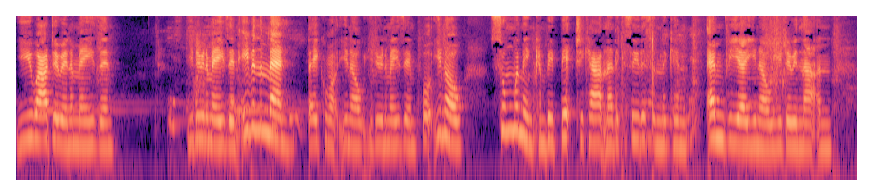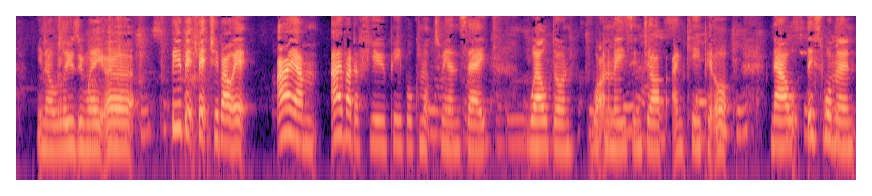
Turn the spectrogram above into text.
you are doing amazing." You're doing amazing. Even the men, they come up, you know, you're doing amazing. But, you know, some women can be bitchy, can't they? They can see this and they can envy you, you know, you're doing that and, you know, losing weight. Uh, be a bit bitchy about it. I am, I've had a few people come up to me and say, well done, what an amazing job and keep it up. Now, this woman,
